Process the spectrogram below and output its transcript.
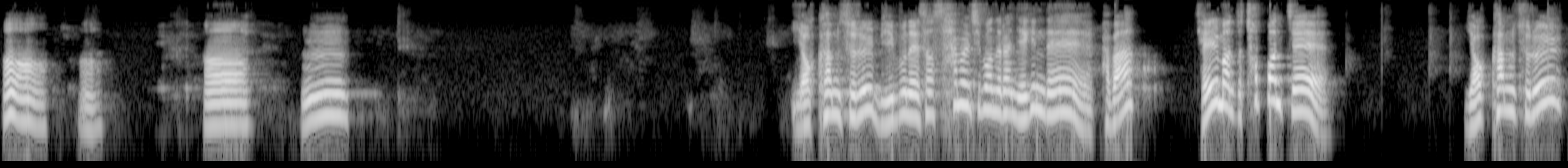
어, 어, 어, 어, 음, 역함수를 미분해서 3을 집어넣으란 얘긴데, 봐봐. 제일 먼저 첫 번째, 역함수를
